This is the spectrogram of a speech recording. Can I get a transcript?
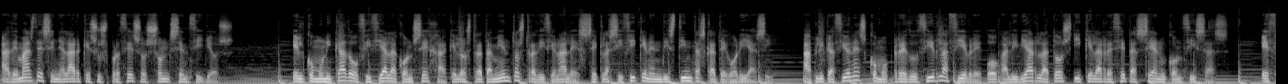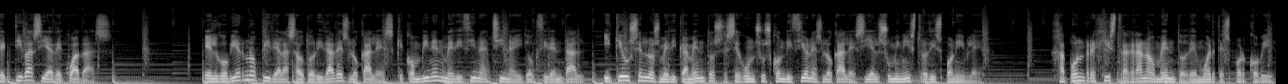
además de señalar que sus procesos son sencillos. El comunicado oficial aconseja que los tratamientos tradicionales se clasifiquen en distintas categorías y aplicaciones como reducir la fiebre o aliviar la tos y que las recetas sean concisas, efectivas y adecuadas. El gobierno pide a las autoridades locales que combinen medicina china y occidental y que usen los medicamentos según sus condiciones locales y el suministro disponible. Japón registra gran aumento de muertes por COVID.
